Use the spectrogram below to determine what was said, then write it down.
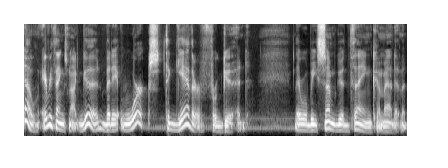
no, everything's not good, but it works together for good there will be some good thing come out of it.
